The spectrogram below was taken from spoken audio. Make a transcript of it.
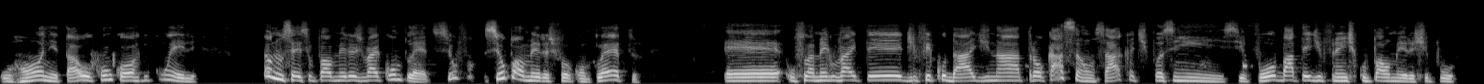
o Rony e tal, eu concordo com ele. Eu não sei se o Palmeiras vai completo. Se o, se o Palmeiras for completo, é, o Flamengo vai ter dificuldade na trocação, saca? Tipo assim, se for bater de frente com o Palmeiras, tipo,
